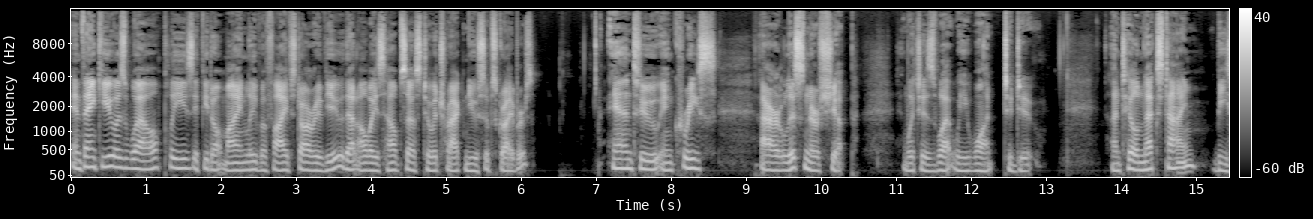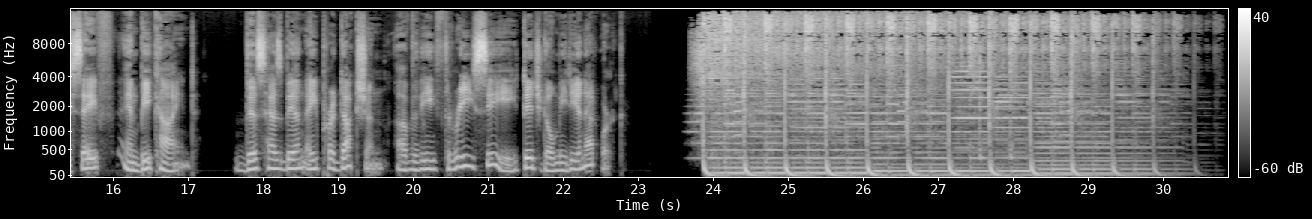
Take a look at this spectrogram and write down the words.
And thank you as well. Please, if you don't mind, leave a five star review. That always helps us to attract new subscribers and to increase our listenership, which is what we want to do. Until next time, be safe and be kind. This has been a production of the 3C Digital Media Network.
